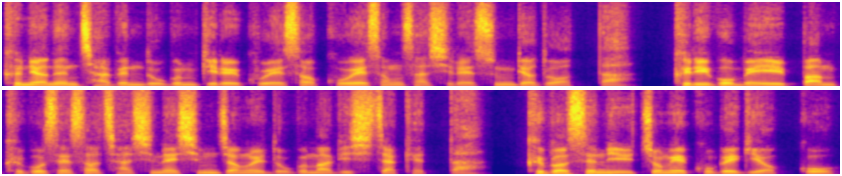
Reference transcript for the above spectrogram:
그녀는 작은 녹음기를 구해서 고해성 사실에 숨겨두었다. 그리고 매일 밤 그곳에서 자신의 심정을 녹음하기 시작했다. 그것은 일종의 고백이었고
